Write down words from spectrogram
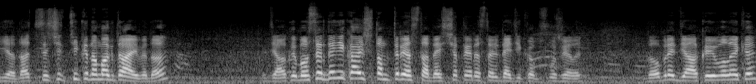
Є, да? Це тільки на Макдрайві, да? Дякую. Бо в середині кажуть, що там 300, десь 400 людей тільки обслужили. Добре, дякую велике.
